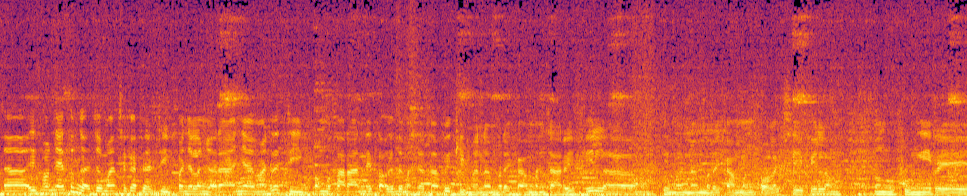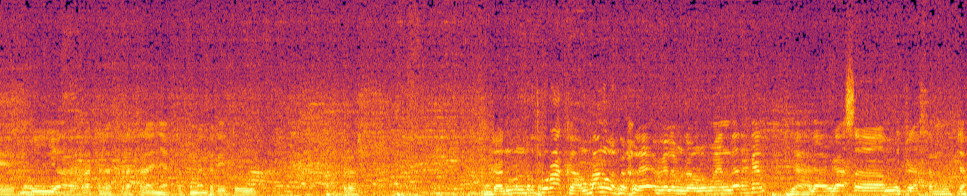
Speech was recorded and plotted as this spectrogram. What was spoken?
eh, effortnya itu nggak cuma sekedar di penyelenggaraannya, maksudnya di pemutaran itu gitu mas ya, tapi gimana mereka mencari film, gimana mereka mengkoleksi film, menghubungi re, menghubungi Iya. sutradara-sutradaranya dokumenter itu, terus Dan menurutku ora gampang loh kalau film dokumenter kan. Iya. Nggak nggak semudah semudah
